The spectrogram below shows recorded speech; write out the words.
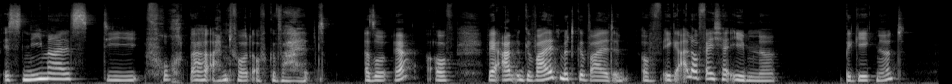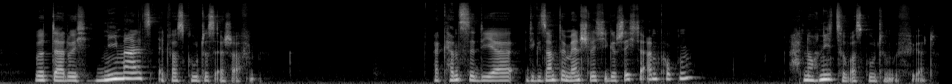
ist niemals die fruchtbare Antwort auf Gewalt. Also ja, auf wer an, Gewalt mit Gewalt, auf, egal auf welcher Ebene begegnet, wird dadurch niemals etwas Gutes erschaffen. Da kannst du dir die gesamte menschliche Geschichte angucken, hat noch nie zu was Gutem geführt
